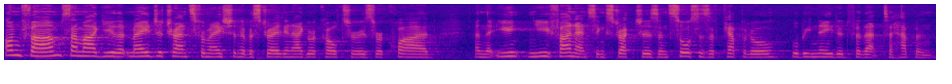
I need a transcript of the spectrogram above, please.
On farm, some argue that major transformation of Australian agriculture is required and that new financing structures and sources of capital will be needed for that to happen.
